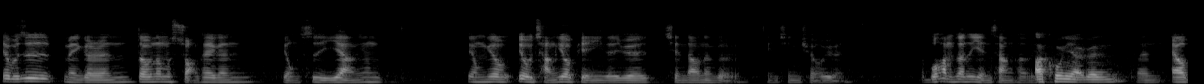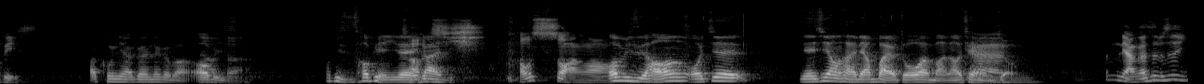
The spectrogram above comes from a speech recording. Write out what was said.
又不是每个人都那么爽，可以跟勇士一样用用又又长又便宜的约签到那个年轻球员。不过他们算是延长合约，阿库尼亚跟跟 Elvis 阿库尼亚跟那个吧，Elvis，Elvis 超便宜的，超好爽哦！Obis 好像我记得年薪好像才两百多万吧，然后签很久。他们两个是不是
